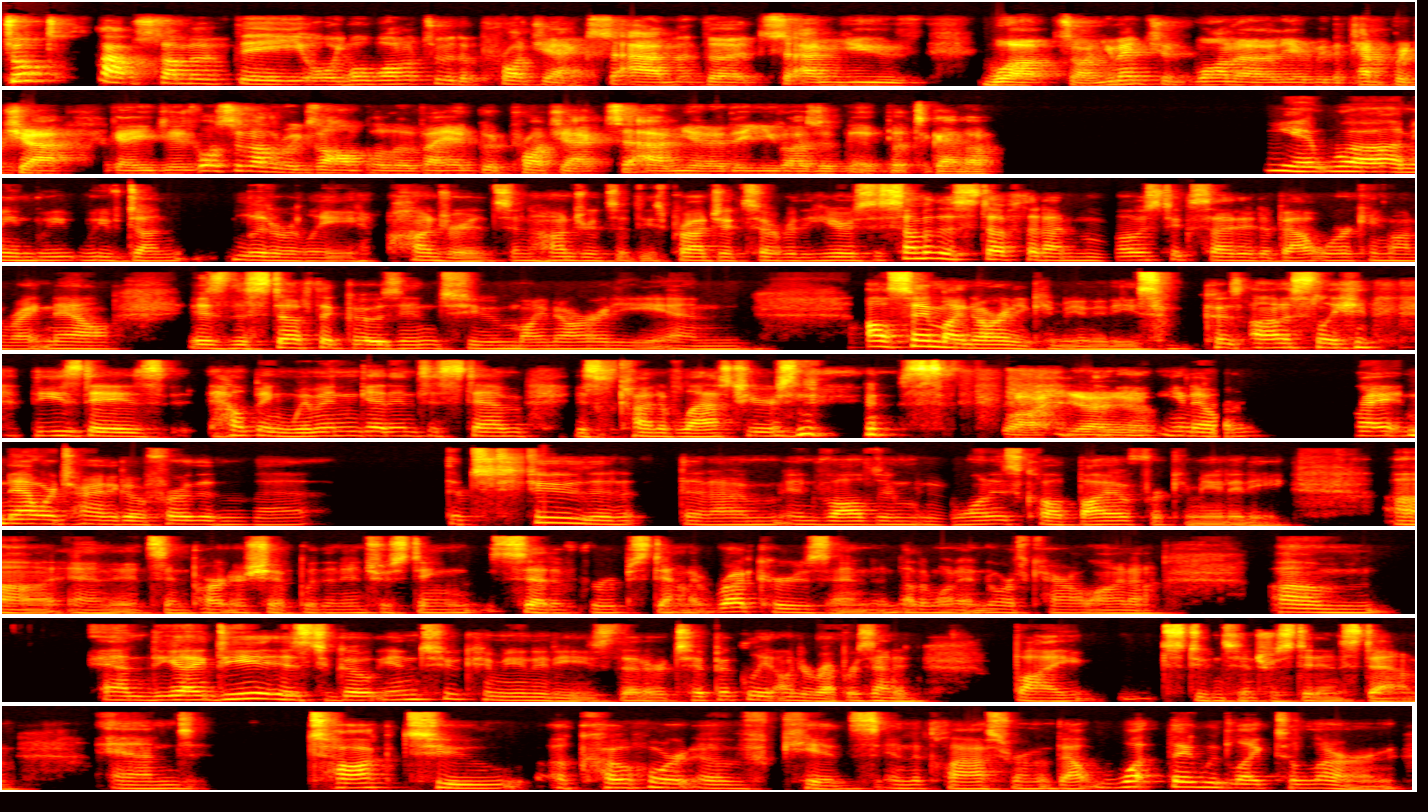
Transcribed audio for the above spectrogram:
Talk about some of the, or one or two of the projects um, that um, you've worked on. You mentioned one earlier with the temperature gauges. What's another example of a, a good project, um, you know, that you guys have put together? Yeah, well, I mean, we we've done literally hundreds and hundreds of these projects over the years. Some of the stuff that I'm most excited about working on right now is the stuff that goes into minority and I'll say minority communities because honestly, these days helping women get into STEM is kind of last year's news. Right. Yeah. Yeah. You know, right now we're trying to go further than that. There are two that that I'm involved in. One is called Bio for Community, uh, and it's in partnership with an interesting set of groups down at Rutgers and another one at North Carolina. Um, and the idea is to go into communities that are typically underrepresented by students interested in STEM and talk to a cohort of kids in the classroom about what they would like to learn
